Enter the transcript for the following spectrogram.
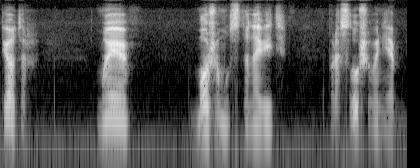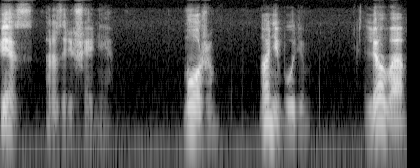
Петр, мы можем установить прослушивание без разрешения? Можем, но не будем. Лева,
